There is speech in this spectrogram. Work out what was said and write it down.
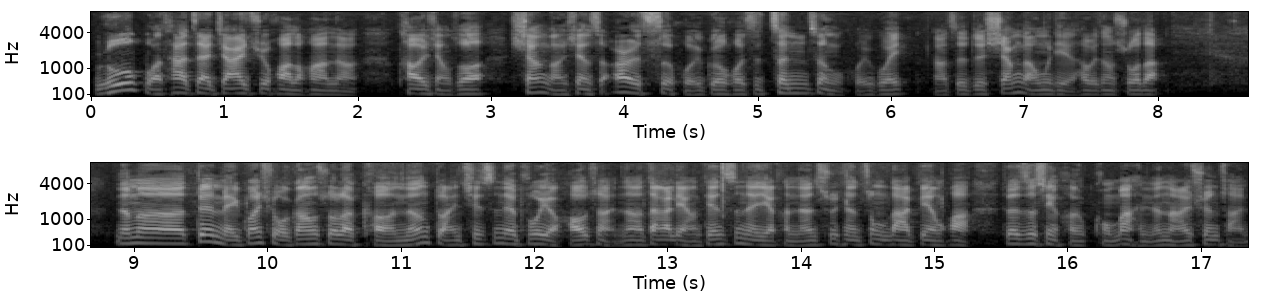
如果他再加一句话的话呢，他会讲说香港现在是二次回归，或是真正回归啊，这是对香港问题他会这样说的。那么对美关系，我刚刚说了，可能短期之内不会有好转，那大概两天之内也很难出现重大变化，所以这事情很恐怕很难拿来宣传。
